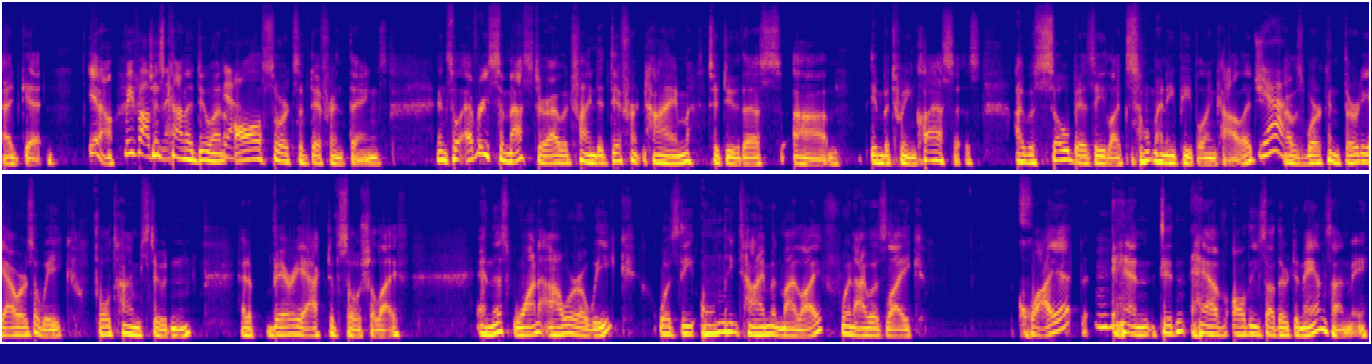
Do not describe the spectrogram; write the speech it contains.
I'd get, you know, just kind of doing Yeah. all sorts of different things. And so every semester I would find a different time to do this. Um, in between classes, I was so busy, like so many people in college. Yeah. I was working 30 hours a week, full time student, had a very active social life. And this one hour a week was the only time in my life when I was like quiet mm-hmm. and didn't have all these other demands on me.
